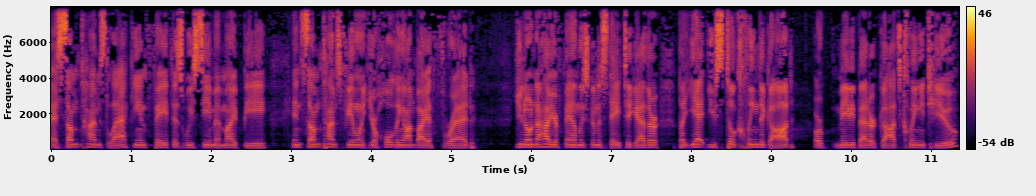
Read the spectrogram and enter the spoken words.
as sometimes lacking in faith as we seem it might be, and sometimes feeling like you're holding on by a thread. You don't know how your family's going to stay together, but yet you still cling to God, or maybe better, God's clinging to you.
